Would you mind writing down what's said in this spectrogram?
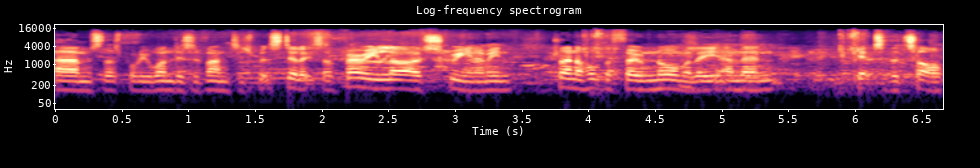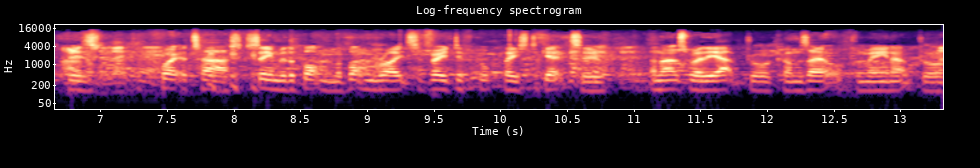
um, so that's probably one disadvantage. But still, it's a very large screen. I mean, trying to hold the phone normally and then get to the top is quite a task. Same with the bottom. The bottom right's a very difficult place to get to, and that's where the app drawer comes out of the main app drawer.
